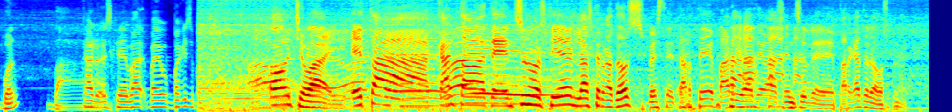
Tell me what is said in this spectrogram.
Bueno, ba... Claro, es que ba, ba, bakizu Ontxe bai, eta kanta bat entzun hostien, laster gatoz, beste tarte, barri batega zentzule, parkatera gozpenak.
